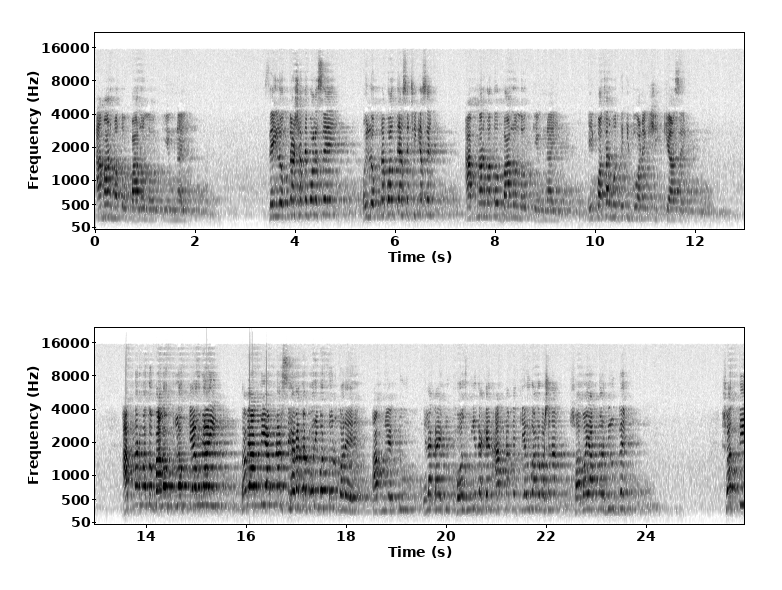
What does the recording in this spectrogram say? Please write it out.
আমার মতো ভালো লোক কেউ নাই। যেই লোকটার সাথে বলেছে, ওই লোকটা বলতে আছে, ঠিক আছে, আপনার মতো ভালো লোক কেউ নাই। এই কথার মধ্যে কিন্তু অনেক শিক্ষা আছে। আপনার মতো বালক লোক কেউ নাই তবে আপনি আপনার চেহারাটা পরিবর্তন করে, আপনি একটু এলাকায় একটু খোঁজ নিয়ে দেখেন, আপনাকে কেউ ভালোবাসে না, সবাই আপনার বিরুদ্ধে। সত্যি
